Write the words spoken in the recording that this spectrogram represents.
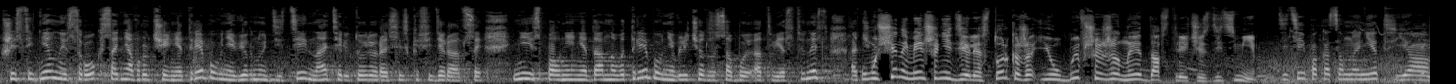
в шестидневный срок со дня вручения требования вернуть детей на территорию Российской Федерации. Неисполнение данного требования влечет за собой ответственность. У мужчины меньше недели, столько же и у бывшей жены до встречи с детьми. Детей пока со мной нет, я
